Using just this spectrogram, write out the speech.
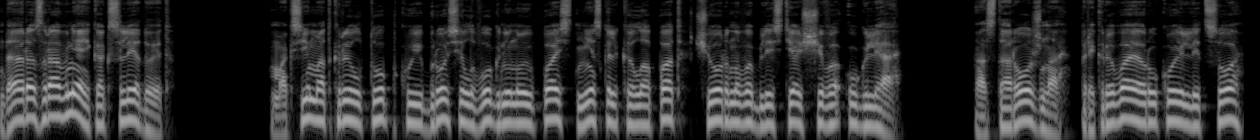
да разровняй как следует. Максим открыл топку и бросил в огненную пасть несколько лопат черного блестящего угля. Осторожно, прикрывая рукой лицо,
